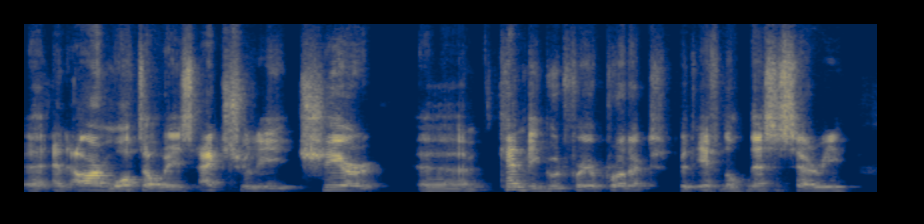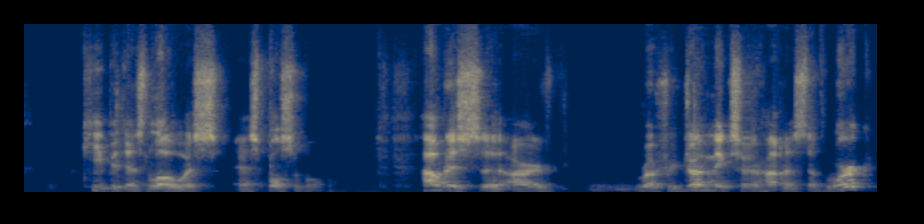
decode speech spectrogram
Uh, and our motto is actually shear uh, can be good for your product, but if not necessary, keep it as low as, as possible. How does uh, our rotary drum mixer, how does that work?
